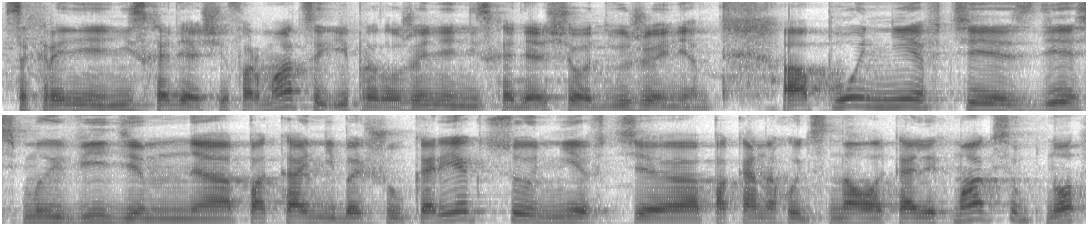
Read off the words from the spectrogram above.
сохранения нисходящей формации и продолжения нисходящего движения. А по нефти здесь мы видим пока небольшую коррекцию, нефть пока находится на локальных максимумах, но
